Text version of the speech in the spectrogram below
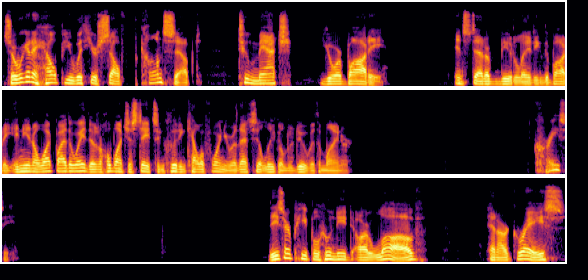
So we're going to help you with your self concept to match your body instead of mutilating the body. And you know what, by the way, there's a whole bunch of states, including California, where that's illegal to do with a minor. crazy. These are people who need our love and our grace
